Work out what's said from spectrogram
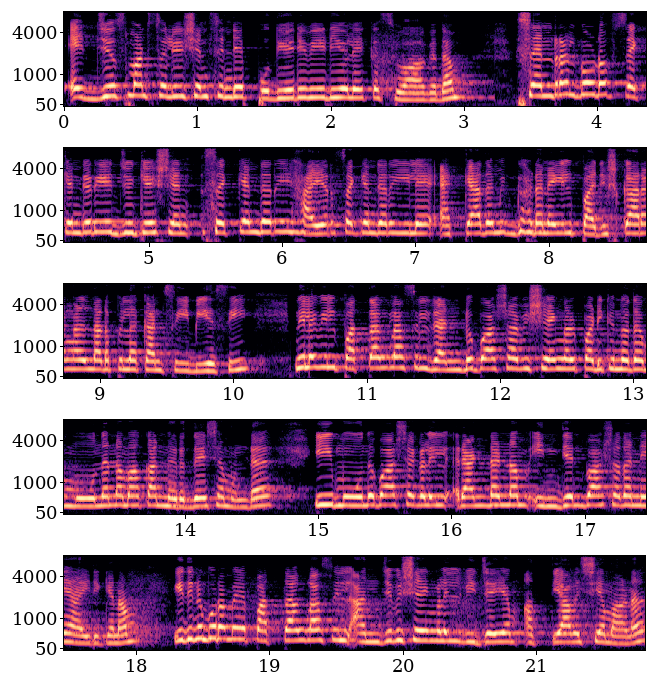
എഡ്യു സ്മാർട്ട് സൊല്യൂഷൻസിന്റെ പുതിയൊരു വീഡിയോയിലേക്ക് സ്വാഗതം. Central board of secondary education secondary higher സെക്കൻഡറിയിലെ അക്കാദമിക് ഘടനയിൽ പരിഷ്കാരങ്ങൾ നടപ്പിലാക്കാൻ സി ബി എസ് ഇ. നിലവിൽ പത്താം ക്ലാസ്സിൽ രണ്ടു ഭാഷാ വിഷയങ്ങൾ പഠിക്കുന്നത് മൂന്നെണ്ണമാക്കാൻ നിർദ്ദേശമുണ്ട്. ഈ മൂന്ന് ഭാഷകളിൽ രണ്ടെണ്ണം ഇന്ത്യൻ ഭാഷ തന്നെ ആയിരിക്കണം. ഇതിനു പുറമെ പത്താം ക്ലാസ്സിൽ അഞ്ച് വിഷയങ്ങളിൽ വിജയം അത്യാവശ്യമാണ്.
